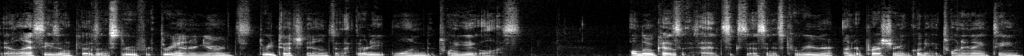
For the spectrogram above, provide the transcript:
Then last season, Cousins threw for 300 yards, three touchdowns, and a 31-28 loss. Although Cousins had success in his career under pressure, including in 2019,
